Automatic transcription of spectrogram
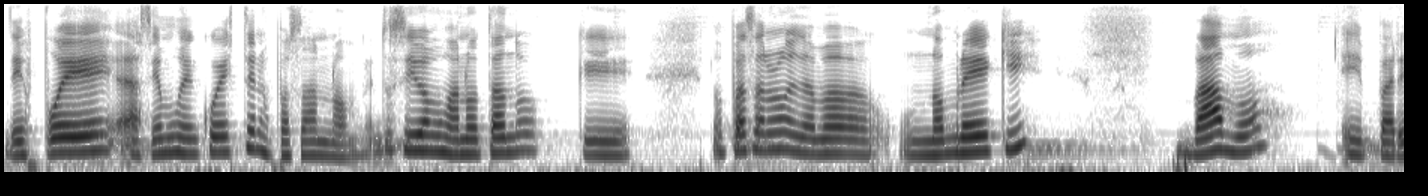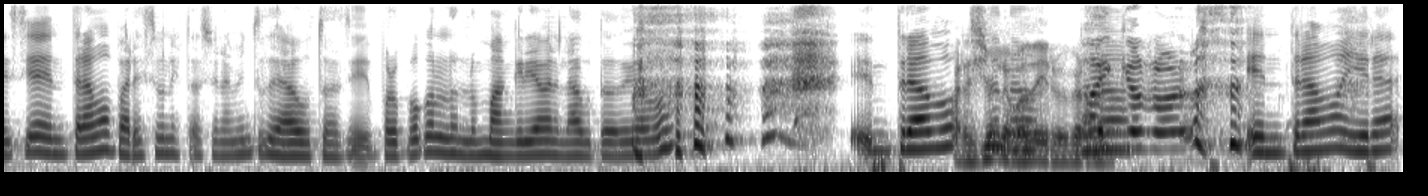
después hacíamos encuesta y nos pasaban nombres. Entonces íbamos anotando que nos pasan uno que llamaba un nombre X, vamos, eh, parecía, entramos, parecía un estacionamiento de autos, así, por poco nos lo mangreaban el auto, digamos. entramos. Pareció un no, no, lavadero, es verdad. Ay, no. qué horror. entramos y era,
